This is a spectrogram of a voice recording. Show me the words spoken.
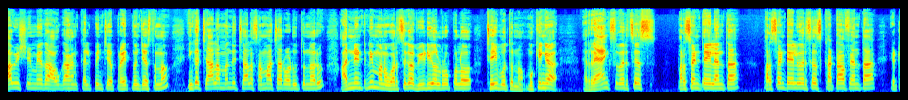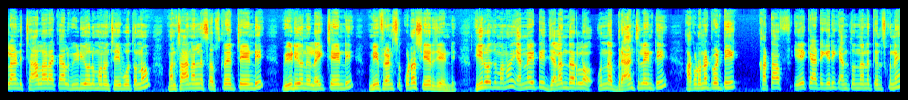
ఆ విషయం మీద అవగాహన కల్పించే ప్రయత్నం చేస్తున్నాం ఇంకా చాలామంది చాలా సమాచారం అడుగుతున్నారు అన్నింటినీ మనం వరుసగా వీడియోల రూపంలో చేయబోతున్నాం ముఖ్యంగా ర్యాంక్స్ వర్సెస్ పర్సంటైల్ ఎంత పర్సంటేజ్ వర్సెస్ కట్ ఆఫ్ ఎంత ఇట్లాంటి చాలా రకాల వీడియోలు మనం చేయబోతున్నాం మన ఛానల్ని సబ్స్క్రైబ్ చేయండి వీడియోని లైక్ చేయండి మీ ఫ్రెండ్స్ కూడా షేర్ చేయండి ఈరోజు మనం ఎన్ఐటి జలంధర్లో ఉన్న బ్రాంచ్లు ఏంటి అక్కడ ఉన్నటువంటి కట్ ఆఫ్ ఏ కేటగిరీకి ఎంత ఉందని తెలుసుకునే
